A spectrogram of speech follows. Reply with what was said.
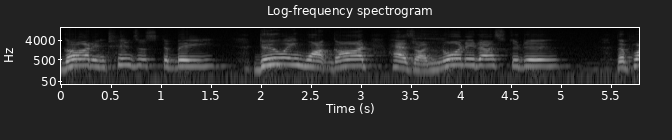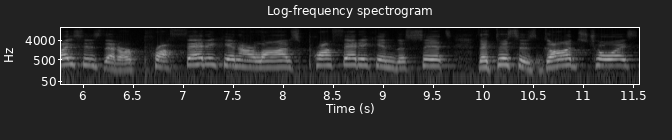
God intends us to be, doing what God has anointed us to do, the places that are prophetic in our lives, prophetic in the sense that this is God's choice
